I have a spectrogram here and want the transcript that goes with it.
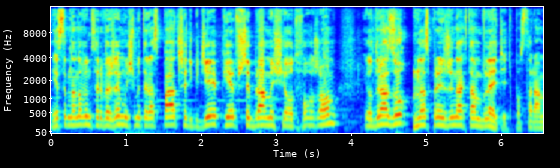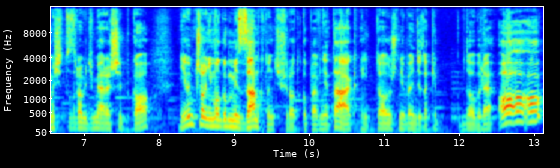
jestem na nowym serwerze, musimy teraz patrzeć, gdzie pierwsze bramy się otworzą i od razu na sprężynach tam wlecieć. Postaramy się to zrobić w miarę szybko. Nie wiem, czy oni mogą mnie zamknąć w środku, pewnie tak. I to już nie będzie takie dobre. O, o, o!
